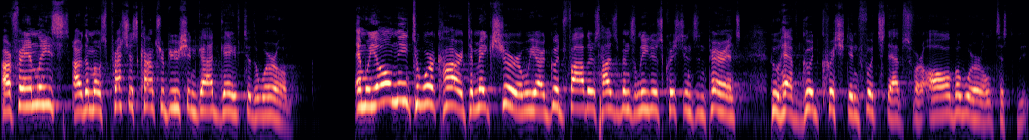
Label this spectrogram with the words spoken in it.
Our families are the most precious contribution God gave to the world. And we all need to work hard to make sure we are good fathers, husbands, leaders, Christians, and parents who have good Christian footsteps for all the world to see.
